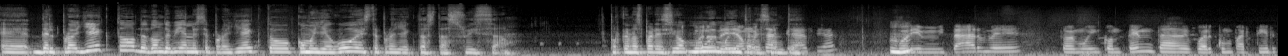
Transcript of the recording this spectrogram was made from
eh, del proyecto, de dónde viene este proyecto, cómo llegó este proyecto hasta Suiza, porque nos pareció muy, bueno, muy ya interesante. muchas gracias Por invitarme. Estoy muy contenta de poder compartir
